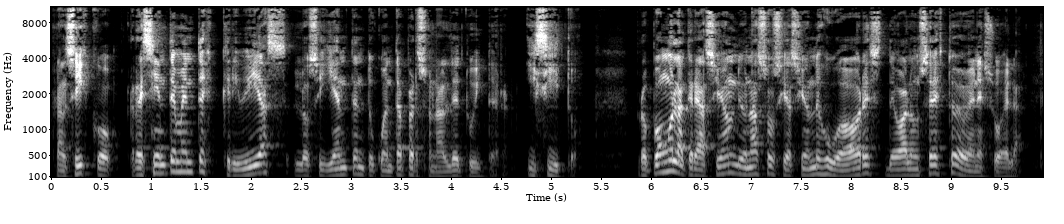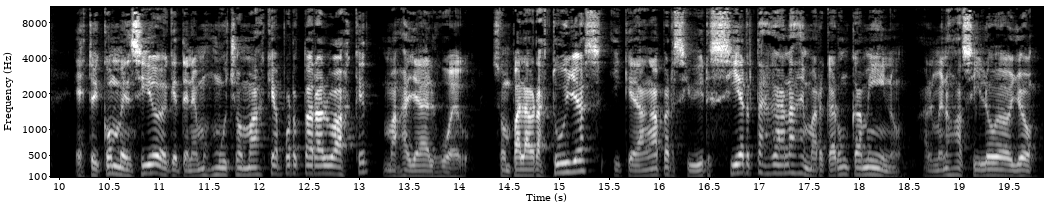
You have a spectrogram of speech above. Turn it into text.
Francisco, recientemente escribías lo siguiente en tu cuenta personal de Twitter, y cito, propongo la creación de una asociación de jugadores de baloncesto de Venezuela Estoy convencido de que tenemos mucho más que aportar al básquet más allá del juego. Son palabras tuyas y que dan a percibir ciertas ganas de marcar un camino, al menos así lo veo yo.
